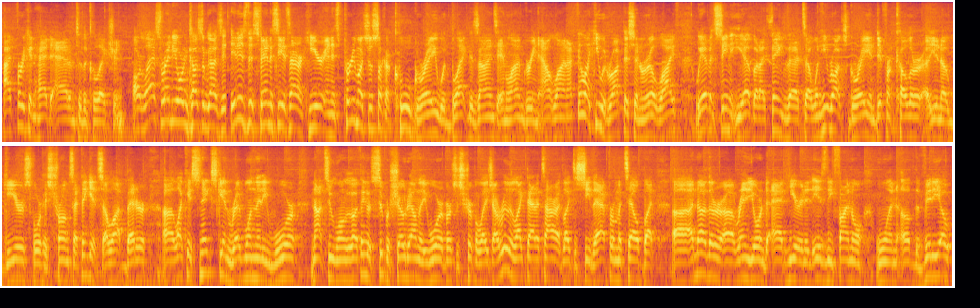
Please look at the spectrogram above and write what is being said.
I freaking had to add them to the collection. Our last Randy Orton custom guys, it is this fantasy attire here and it's pretty much just like a cool gray with black designs and lime green outline. I feel like he would rock this in real life. We haven't seen it yet but I think that uh, when he rocks gray and different color uh, you know gears for his trunks I think it's a lot better. Uh, like his snakeskin red one that he wore not too long ago. I think it was Super Showdown that he wore versus Triple H. I really like that attire. I'd like to see that from Mattel but uh, another uh, Randy Orton to add here and it is the final one of the video.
